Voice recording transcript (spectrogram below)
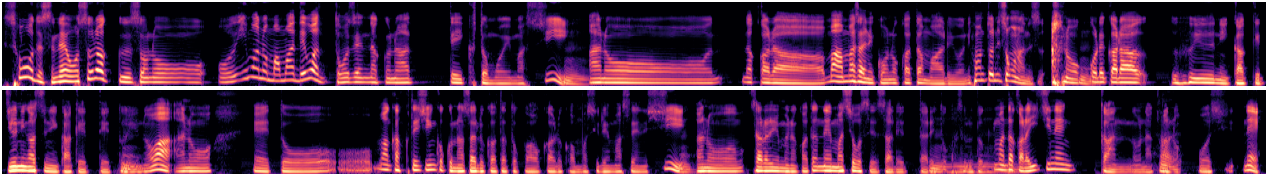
そうですね、おそらくその今のままでは当然なくなっていくと思いますし、うん。あのーだから、まあ、まさにこの方もあるように、本当にそうなんです。あの、うん。これから冬にかけ、12月にかけてというのは、あの、えっ、と、まあ、確定申告なさる方とかわかるかもしれませんし、うん。あの、サラリーマンの方、年末調整されたりとかすると、うんうん。うんまあ、だから1年間の中はい。の方針、ね、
